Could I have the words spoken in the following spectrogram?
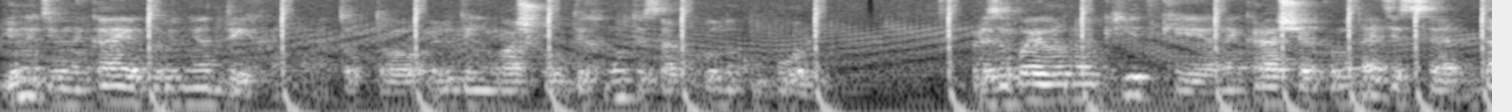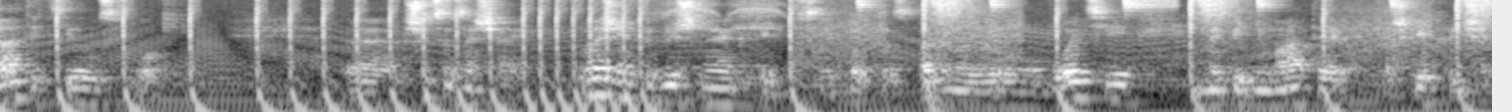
Іноді виникає утруднення дихання, тобто людині важко вдихнути за рахунок болю. При забої грудної клітки найкраща рекомендація це дати тілу спокій. Е, Що це означає? Обмеження фізичної активності, тобто скажімо, в лівому боці не піднімати важких речей.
